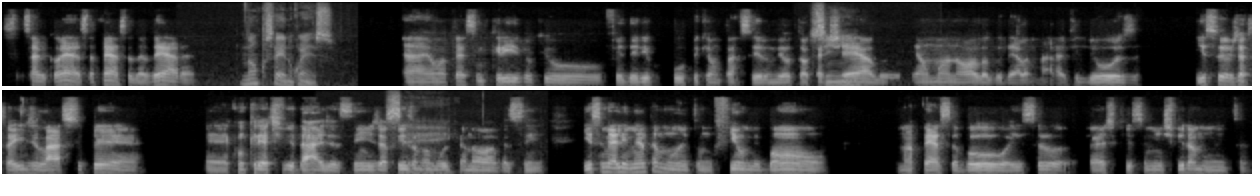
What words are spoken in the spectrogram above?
sabe qual é essa peça da Vera? Não sei, não conheço. Ah, é uma peça incrível que o Federico Pupi, que é um parceiro meu, toca Sim. cello, é um monólogo dela maravilhoso. Isso eu já saí de lá super é, com criatividade, assim, já fiz uma música nova, assim. Isso me alimenta muito, um filme bom, uma peça boa, isso, eu acho que isso me inspira muito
